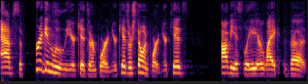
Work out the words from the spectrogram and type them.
Absolutely your kids are important. Your kids are so important. Your kids obviously are like the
